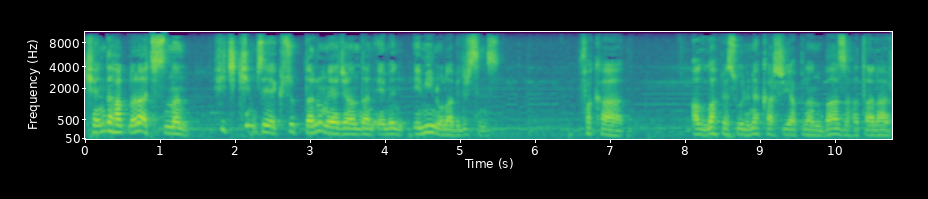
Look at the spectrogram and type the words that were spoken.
kendi hakları açısından hiç kimseye küsüp darılmayacağından emin, emin olabilirsiniz. Fakat Allah Resulüne karşı yapılan bazı hatalar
